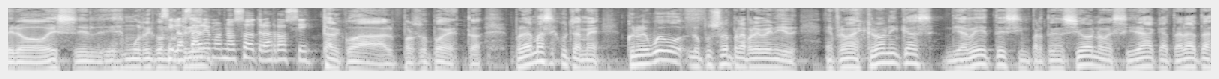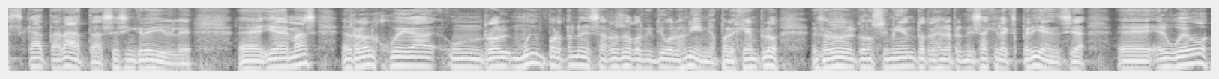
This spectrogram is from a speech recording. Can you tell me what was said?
pero es, el- es muy rico en Si lo sabremos nosotros, Rosy. Tal cual, por supuesto. Pero además, escúchame, con el huevo lo puso para prevenir enfermedades crónicas, diabetes, hipertensión, obesidad, cataratas, cataratas, es increíble. Eh, y además, el rol juega un rol muy importante en el desarrollo cognitivo de los niños. Por ejemplo, el desarrollo del conocimiento a través del aprendizaje y la experiencia. Eh, el huevo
